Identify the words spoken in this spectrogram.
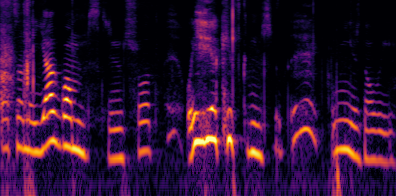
пацани, як вам скріншот? Ой, який скріншот? Ніж новий.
